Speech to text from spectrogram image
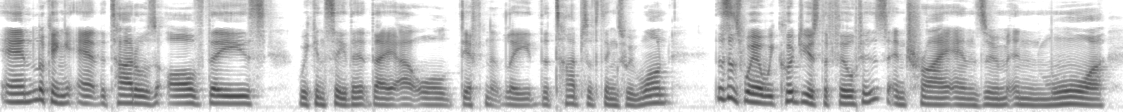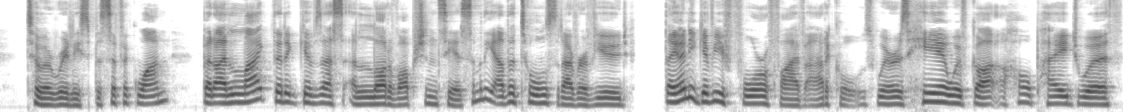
And looking at the titles of these, we can see that they are all definitely the types of things we want. This is where we could use the filters and try and zoom in more to a really specific one. But I like that it gives us a lot of options here. Some of the other tools that I've reviewed they only give you four or five articles, whereas here we've got a whole page worth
